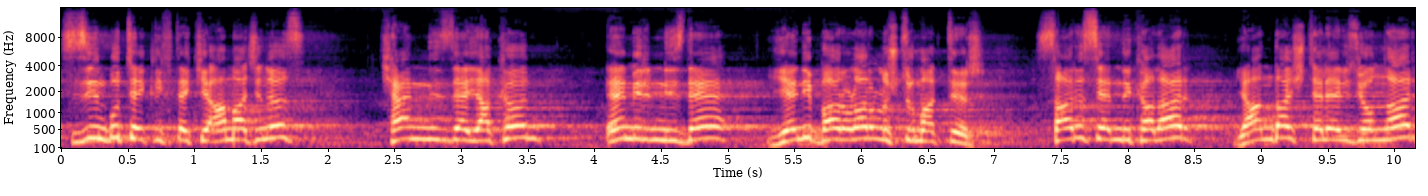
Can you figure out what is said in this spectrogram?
sizin bu teklifteki amacınız kendinize yakın, emrinizde yeni barolar oluşturmaktır. Sarı sendikalar, yandaş televizyonlar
